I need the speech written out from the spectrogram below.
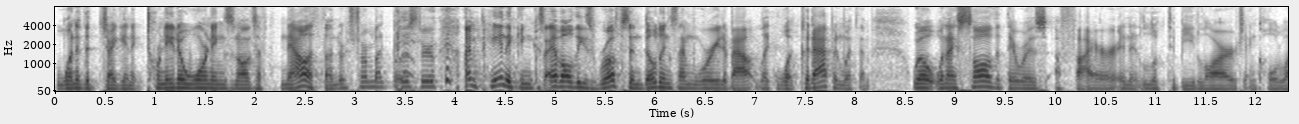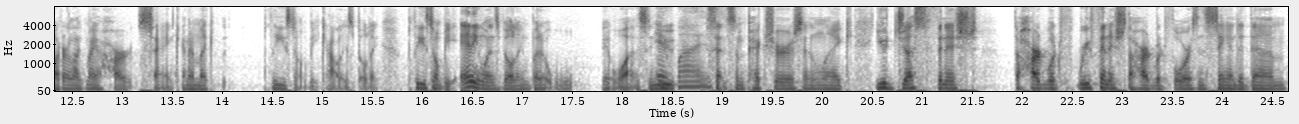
one of the gigantic tornado warnings and all that stuff. Now a thunderstorm like blows through. I'm panicking because I have all these roofs and buildings and I'm worried about like what could happen with them. Well, when I saw that there was a fire and it looked to be large and Coldwater, like my heart sank. And I'm like, please don't be Cally's building. Please don't be anyone's building. But it it was, and It you was. sent some pictures and like you just finished the hardwood, refinished the hardwood floors and sanded them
